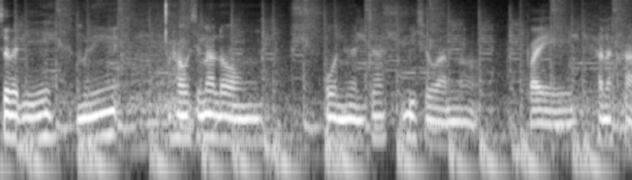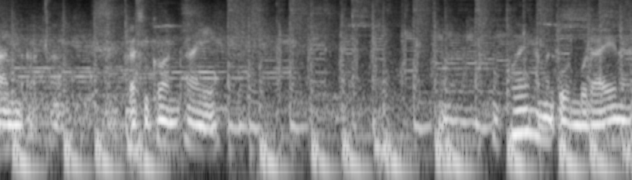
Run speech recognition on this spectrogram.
สวัสดีมื้อนี้เฮาสิมาลองโอนเงินจากบิชวันเนาะไปธนาคารกสิกรไทยอ่าค่อยนะมันโอนบ่ได้นะ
